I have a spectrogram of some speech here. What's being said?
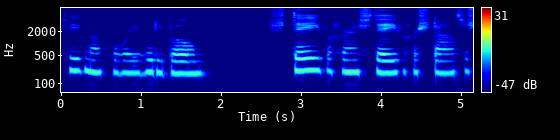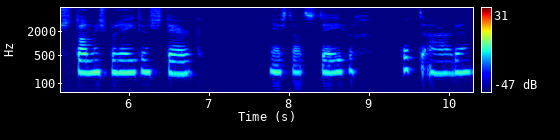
Zie het maar voor je hoe die boom steviger en steviger staat. Zijn stam is breed en sterk. Jij staat stevig op de aarde.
